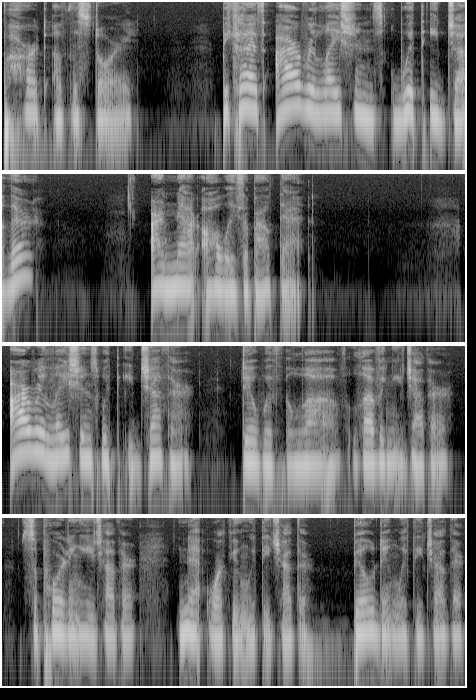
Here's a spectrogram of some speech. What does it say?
part of the story because our relations with each other are not always about that. Our relations with each other deal with love, loving each other, supporting each other, networking with each other, building with each other,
